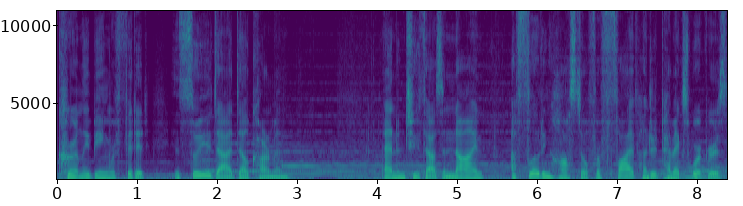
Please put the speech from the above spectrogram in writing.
currently being refitted in Ciudad del Carmen. And in 2009, a floating hostel for 500 Pemex workers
